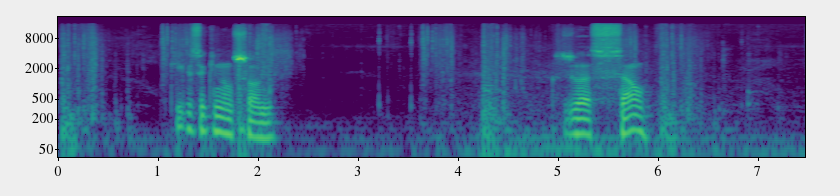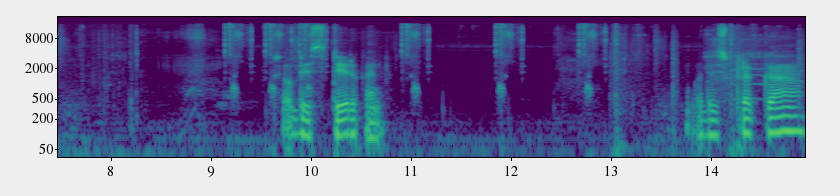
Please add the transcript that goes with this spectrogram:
Por que, que isso aqui não some? Zoação. Só besteira, cara. Vou isso pra cá.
